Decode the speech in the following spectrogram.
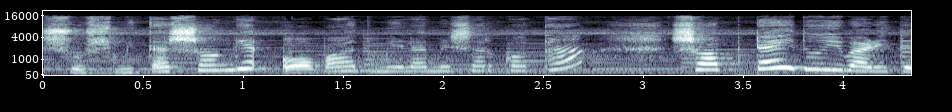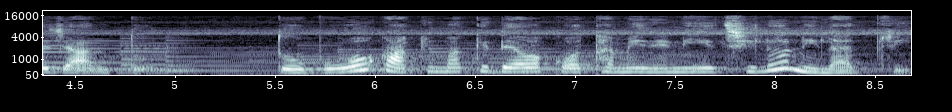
সুস্মিতার সঙ্গে অবাধ মেলামেশার কথা সবটাই দুই বাড়িতে জানতো। তবুও কাকিমাকে দেওয়া কথা মেনে নিয়েছিল নীলাদ্রি।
